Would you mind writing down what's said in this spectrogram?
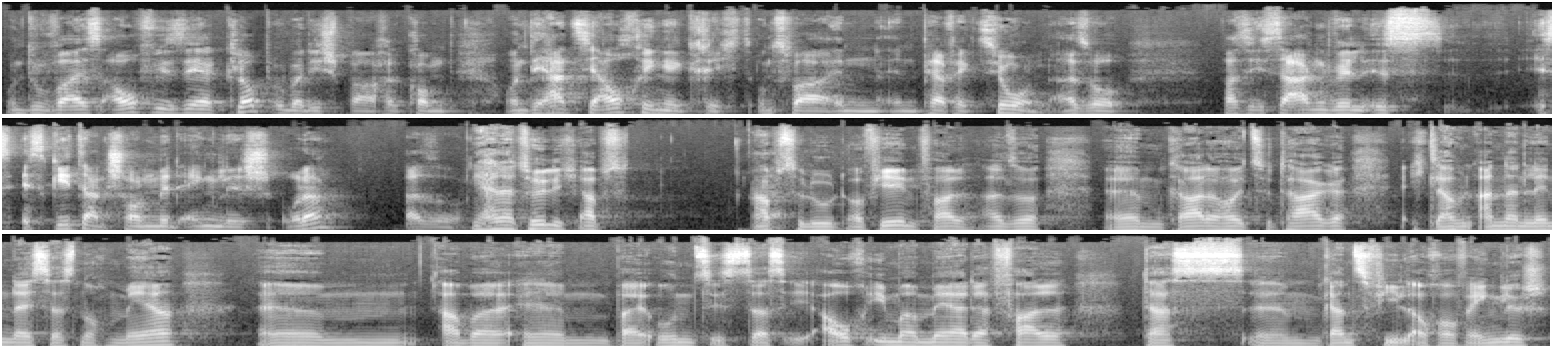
Und du weißt auch, wie sehr Klopp über die Sprache kommt. Und der hat es ja auch hingekriegt, und zwar in, in Perfektion. Also, was ich sagen will, ist, es, es geht dann schon mit Englisch, oder? Also, Ja, natürlich, abs absolut, auf jeden Fall. Also ähm, gerade heutzutage, ich glaube in anderen Ländern ist das noch mehr, ähm, aber ähm, bei uns ist das auch immer mehr der Fall, dass ähm, ganz viel auch auf Englisch.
